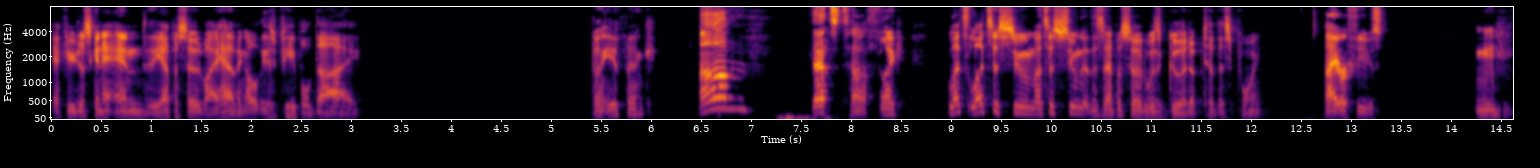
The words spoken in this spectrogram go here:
If you're just going to end the episode by having all these people die, Don't you think? Um, that's tough. Like, let's let's assume let's assume that this episode was good up to this point. I refuse. Mm.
